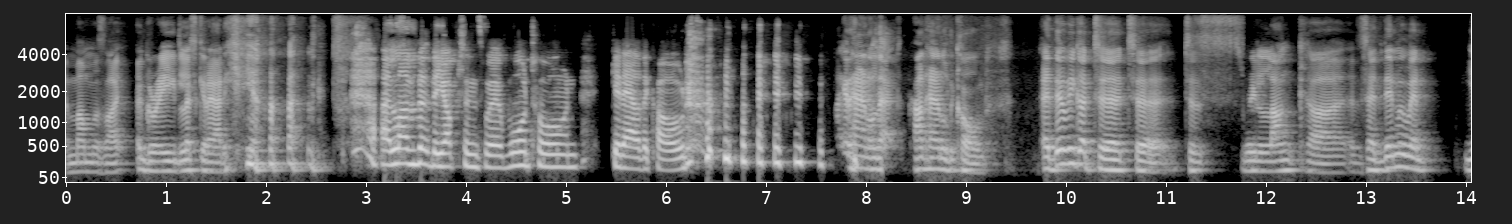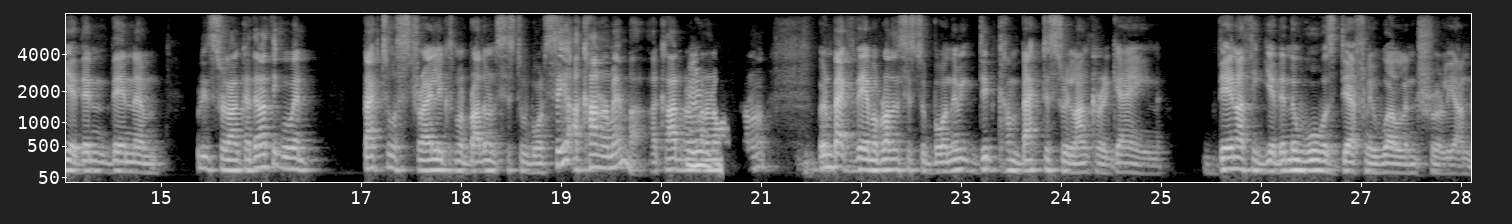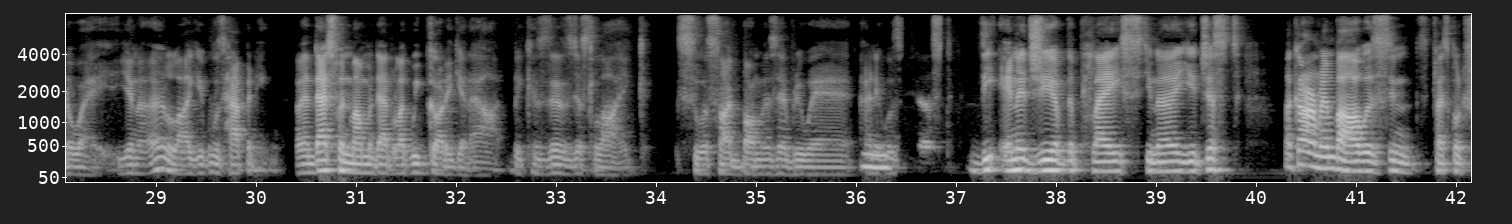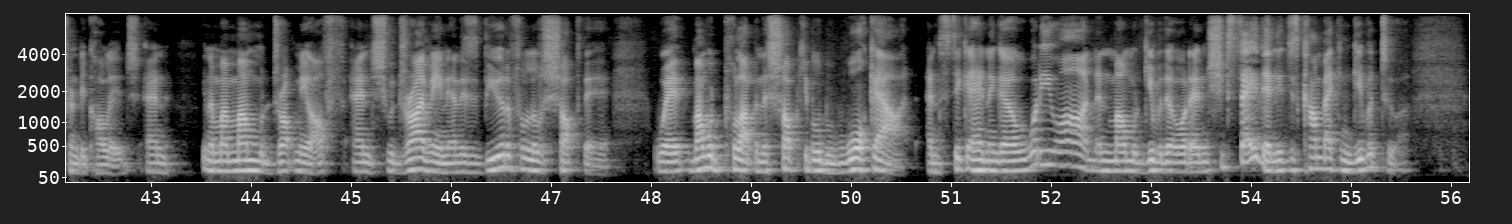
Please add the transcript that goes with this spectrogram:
And mum was like, agreed, let's get out of here. I love that the options were war torn, get out of the cold. I can handle that. Can't handle the cold. And then we got to to, to Sri Lanka. And so then we went, yeah, then then um we did Sri Lanka. Then I think we went back to Australia because my brother and sister were born. See, I can't remember. I can't remember. Mm. I don't know what's going on. Went back there, my brother and sister were born. Then we did come back to Sri Lanka again then I think, yeah, then the war was definitely well and truly underway, you know, like it was happening. And that's when mum and dad were like, we got to get out because there's just like suicide bombers everywhere. Mm. And it mm. was just the energy of the place, you know, you just, like, I remember I was in a place called Trinity College and, you know, my mum would drop me off and she would drive in and there's this beautiful little shop there where mum would pull up and the shopkeeper would walk out and stick her head and go, What do you want? And mum would give her the order and she'd stay there and he'd just come back and give it to her.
